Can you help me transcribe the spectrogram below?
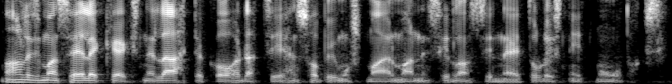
mahdollisimman selkeäksi ne lähtökohdat siihen sopimusmaailmaan, niin silloin sinne ei tulisi niitä muutoksia.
